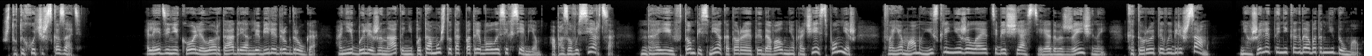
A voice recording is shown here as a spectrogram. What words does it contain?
Что ты хочешь сказать? Леди Николь и лорд Адриан любили друг друга. Они были женаты не потому, что так потребовалось их семьям, а по зову сердца. Да и в том письме, которое ты давал мне прочесть, помнишь, Твоя мама искренне желает тебе счастья рядом с женщиной, которую ты выберешь сам. Неужели ты никогда об этом не думал?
